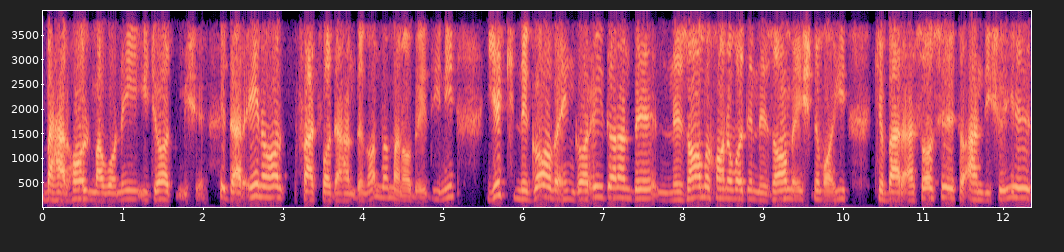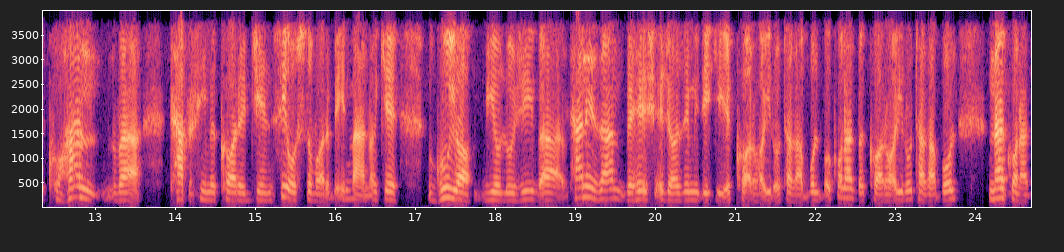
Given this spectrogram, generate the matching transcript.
به هر حال موانعی ایجاد میشه. که در این حال فتوا دهندگان و منابع دینی یک نگاه و انگاره دارن به نظام خانواده نظام اجتماعی که بر اساس اندیشه کهن و تقسیم کار جنسی استواره به این معنا که گویا بیولوژی و تن زن بهش اجازه میده که یک کارهایی رو تقبل بکند و کارهایی رو تقبل نکند.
